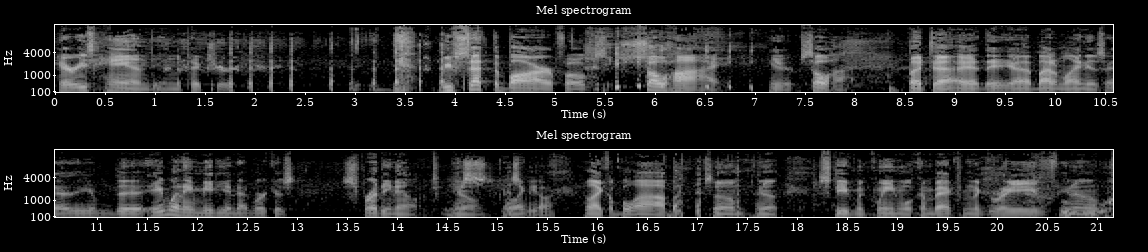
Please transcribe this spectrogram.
Harry's hand in the picture. we've set the bar, folks, so high here, so high. But uh, uh, the uh, bottom line is uh, the, the A1A Media Network is spreading out. You Yes, know, yes, like, we are. like a blob. so you know, Steve McQueen will come back from the grave. You know,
